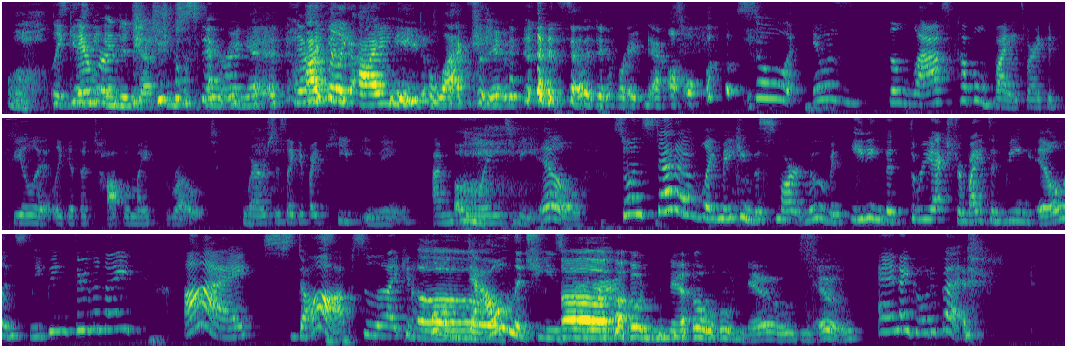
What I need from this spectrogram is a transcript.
Oh, Like, like gives me were- indigestion just hearing it. I feel like I need a laxative and a sedative right now. So it was the last couple bites where I could feel it like at the top of my throat. Where I was just like, if I keep eating, I'm going to be ill. So instead of like making the smart move and eating the three extra bites and being ill and sleeping through the night, I stop so that I can Oh. hold down the oh. cheeseburger Oh no, no, no. And I go to bed.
